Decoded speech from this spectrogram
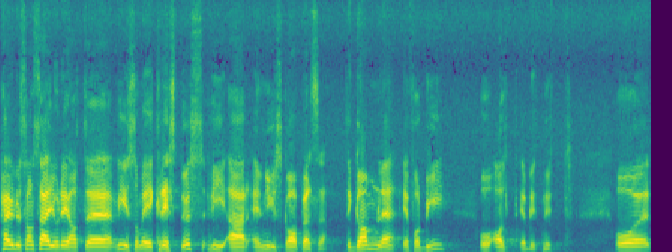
Paulus han sier jo det at eh, vi som er i Kristus, vi er en ny skapelse. Det gamle er forbi, og alt er blitt nytt. Og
